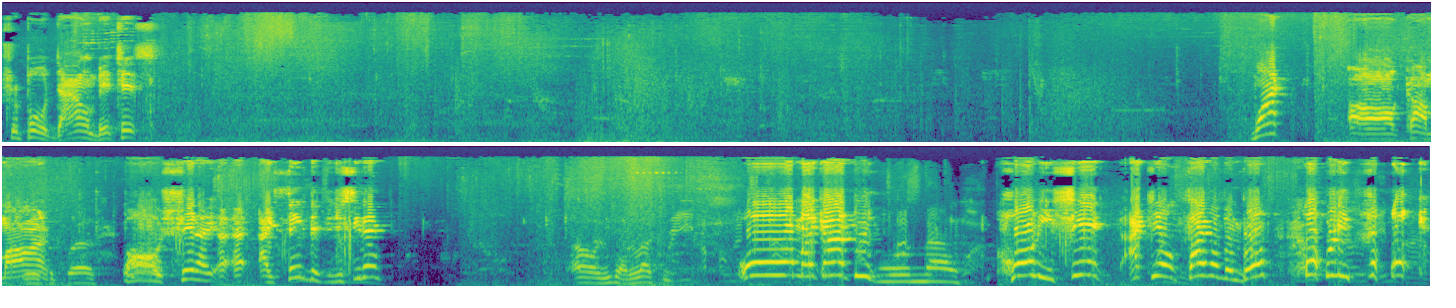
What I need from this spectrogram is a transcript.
Triple down, bitches. What? Oh, come on. Oh, shit, I, I, I saved it. Did you see that? Oh, you got lucky. Oh, my God, dude. Oh, nice. Holy shit. I killed five of them, bro. Holy fuck.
